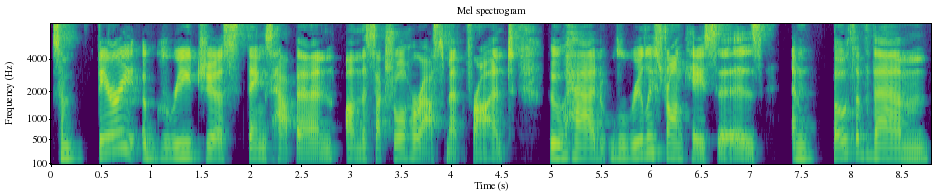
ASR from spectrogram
some very egregious things happen on the sexual harassment front, who had really strong cases. And both of them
